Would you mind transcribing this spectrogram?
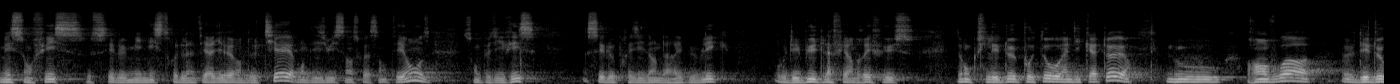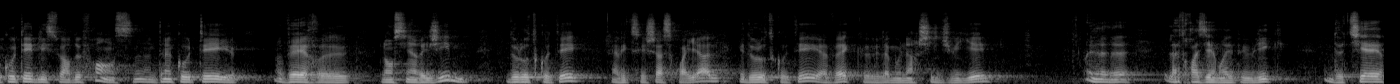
mais son fils, c'est le ministre de l'Intérieur de Thiers en 1871. Son petit-fils, c'est le président de la République au début de l'affaire Dreyfus. Donc les deux poteaux indicateurs nous renvoient euh, des deux côtés de l'histoire de France. Hein. D'un côté vers euh, l'Ancien Régime, de l'autre côté avec ses chasses royales, et de l'autre côté avec euh, la monarchie de Juillet, la Troisième République de Thiers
